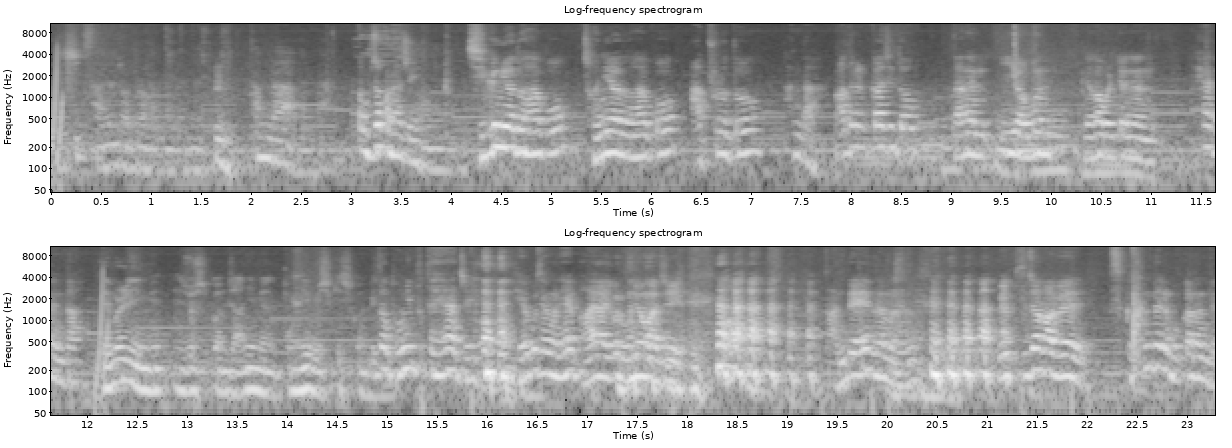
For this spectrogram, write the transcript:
14년 전으로 간다면 음. 한다 안 한다 어, 무조건 하지. 어, 지금이어도 하고 전이어도 하고 앞으로도 한다. 아들까지도 나는 이 업은 내가 볼 때는 해야 된다. 대물림 해- 해주실 건지 아니면 독립을 시키실 건지 일단 독립부터 해야지. 개고생을 해봐야 이걸 운영하지. 어? 안 돼, 그러면은. 왜 부자가 왜그 상대를 못 가는데.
